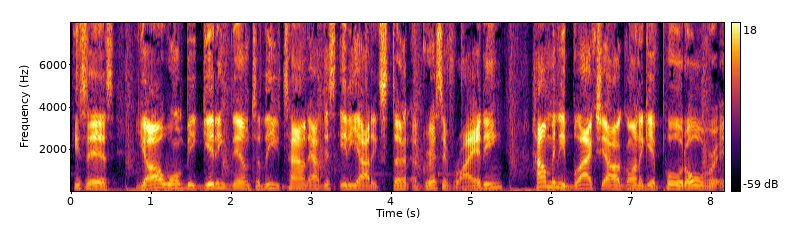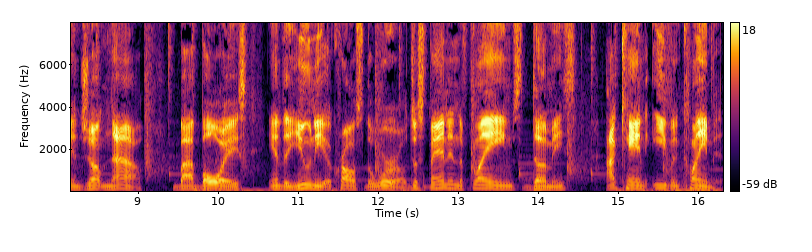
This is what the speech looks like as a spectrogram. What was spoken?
he says y'all won't be getting them to leave town after this idiotic stunt, aggressive rioting. How many blacks y'all going to get pulled over and jump now by boys in the uni across the world? Just fanning the flames, dummies. I can't even claim it.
